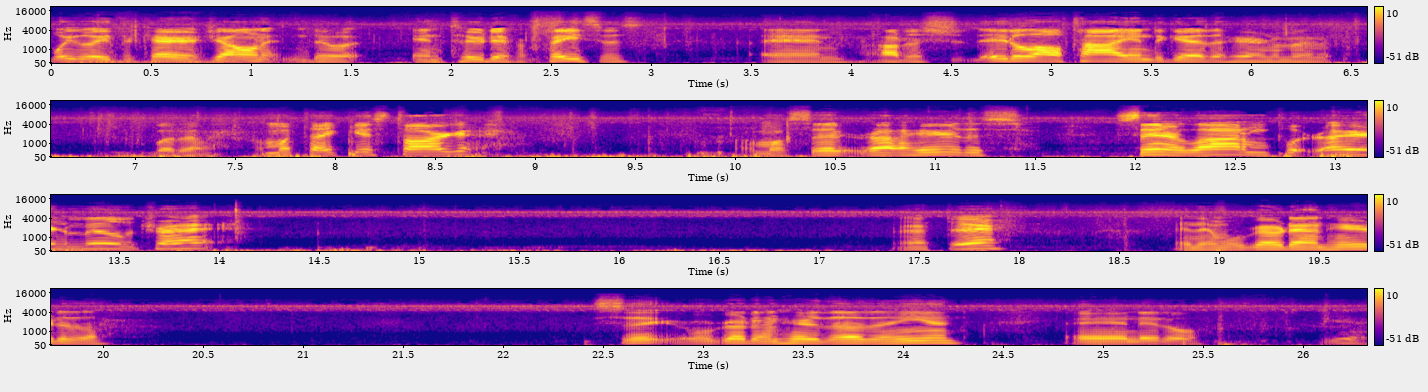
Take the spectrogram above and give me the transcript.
We leave the carriage on it and do it in two different pieces and I'll just it'll all tie in together here in a minute but uh, I'm gonna take this target I'm gonna set it right here this center line I'm gonna put right here in the middle of the track right there. And then we'll go down here to the six. We'll go down here to the other end, and it'll, yeah.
